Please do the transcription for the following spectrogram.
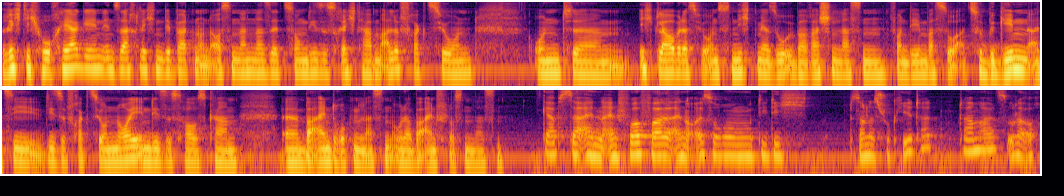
richtig hoch hergehen in sachlichen Debatten und Auseinandersetzungen. Dieses Recht haben alle Fraktionen. Und ähm, ich glaube, dass wir uns nicht mehr so überraschen lassen von dem, was so zu Beginn, als sie, diese Fraktion neu in dieses Haus kam, äh, beeindrucken lassen oder beeinflussen lassen. Gab es da einen, einen Vorfall, eine Äußerung, die dich besonders schockiert hat damals oder auch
